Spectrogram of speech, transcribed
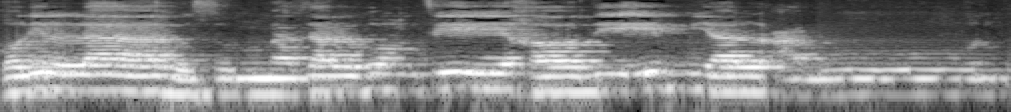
Qulillahu summa zarhum fi khadihim yal'amun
